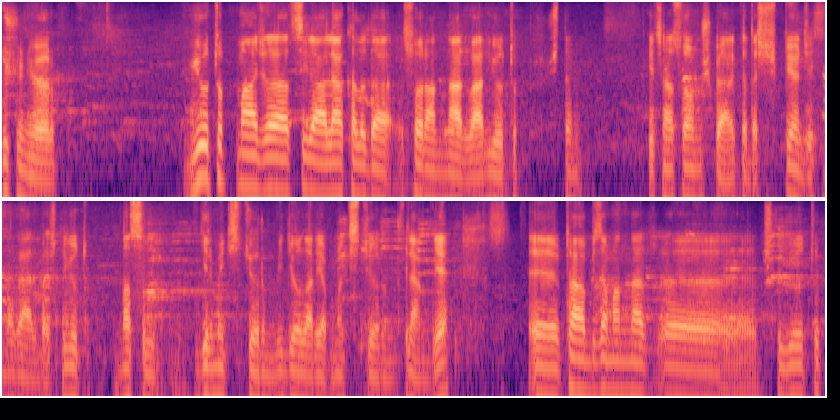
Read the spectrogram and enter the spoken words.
düşünüyorum. YouTube macerasıyla alakalı da soranlar var. YouTube işte geçen sormuş bir arkadaş bir öncekinde galiba işte YouTube nasıl girmek istiyorum, videolar yapmak istiyorum falan diye. Ee, tabi bir zamanlar e, işte YouTube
